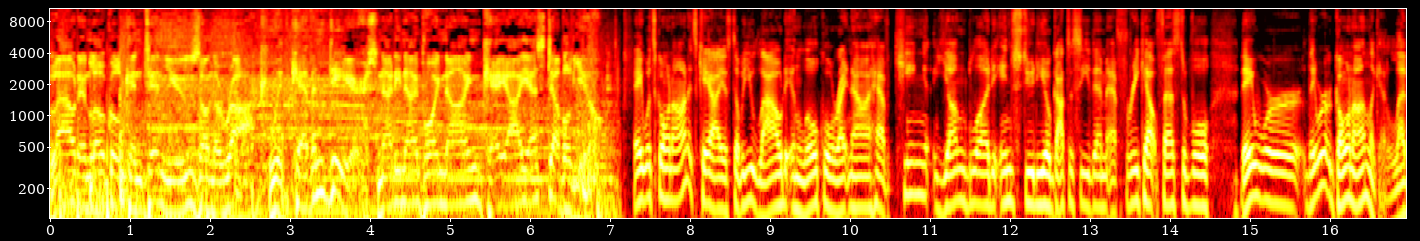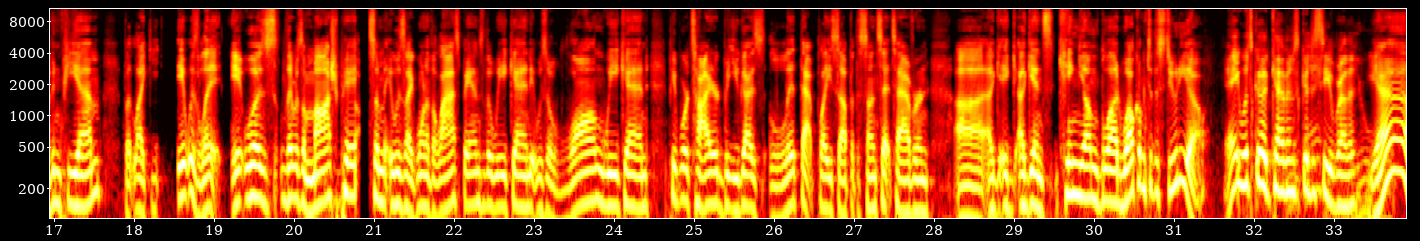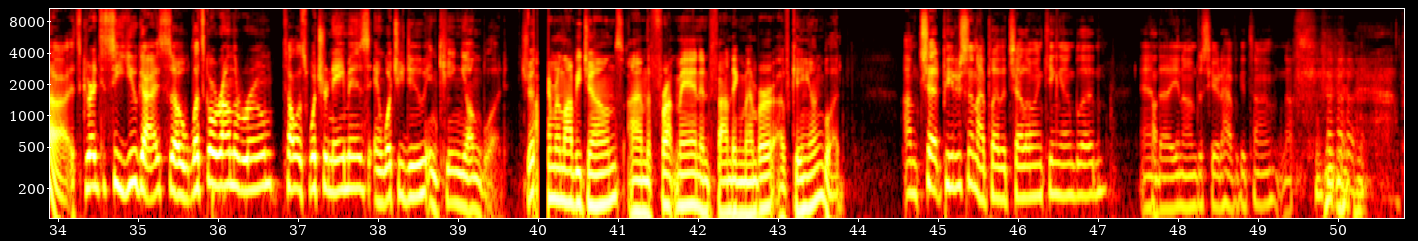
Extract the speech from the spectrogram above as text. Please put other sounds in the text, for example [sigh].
Loud and Local continues on The Rock with Kevin Deers, 99.9 KISW. Hey, what's going on? It's KISW Loud and Local. Right now, I have King Youngblood in studio. Got to see them at Freakout Festival. They were they were going on like at 11 p.m., but like it was lit. It was there was a mosh pit. Some it was like one of the last bands of the weekend. It was a long weekend. People were tired, but you guys lit that place up at the Sunset Tavern uh, against King Young Blood. Welcome to the studio. Hey, what's good, Kevin? It's good to see you, brother. Yeah, it's great to see you guys. So let's go around the room. Tell us what your name is and what you do in King Youngblood. Cameron Lavi-Jones. I'm the front man and founding member of King Young Blood. I'm Chet Peterson. I play the cello in King Youngblood, and uh, you know I'm just here to have a good time. No, [laughs]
